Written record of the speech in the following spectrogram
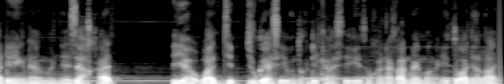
ada yang namanya zakat ya wajib juga sih untuk dikasih gitu. Karena kan memang itu adalah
